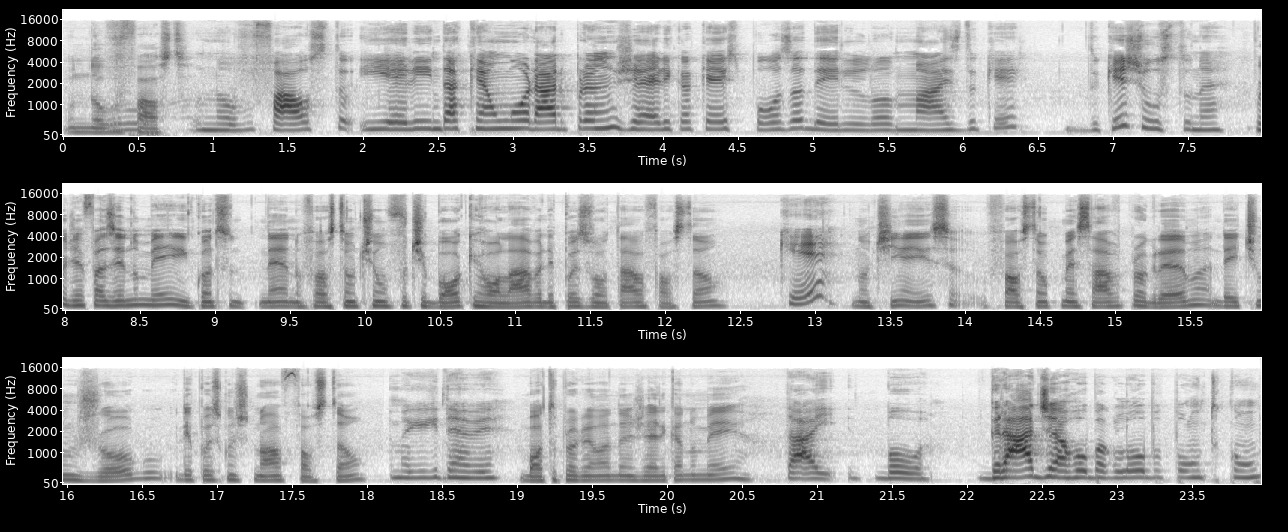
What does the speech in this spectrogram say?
o novo o- Fausto. o novo Fausto. E ele ainda quer um horário para Angélica, que é a esposa dele, mais do que, do que justo, né? Podia fazer no meio, enquanto né, no Faustão tinha um futebol que rolava, depois voltava o Faustão. Quê? Não tinha isso. O Faustão começava o programa, daí tinha um jogo e depois continuava o Faustão. Mas o que, que tem a ver? Bota o programa da Angélica no meio. Tá aí, boa. grade.globo.com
